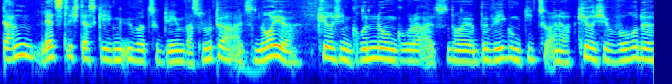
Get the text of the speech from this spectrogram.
dann letztlich das Gegenüber zu dem, was Luther als neue Kirchengründung oder als neue Bewegung, die zu einer Kirche wurde,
